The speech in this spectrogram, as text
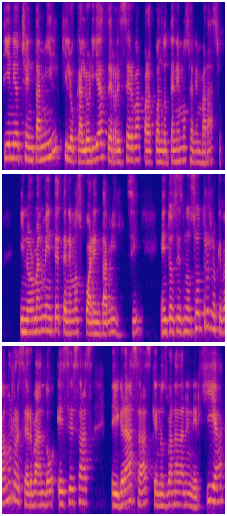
tiene 80 mil kilocalorías de reserva para cuando tenemos el embarazo y normalmente tenemos 40 mil, ¿sí? Entonces nosotros lo que vamos reservando es esas eh, grasas que nos van a dar energía,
